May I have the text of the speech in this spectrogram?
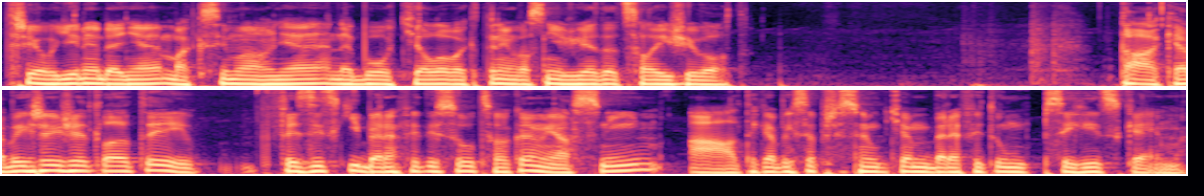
tři hodiny denně maximálně, nebo tělo, ve kterém vlastně žijete celý život. Tak, já bych řekl, že tyhle ty fyzické benefity jsou celkem jasný a teď bych se přesunul k těm benefitům psychickým.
